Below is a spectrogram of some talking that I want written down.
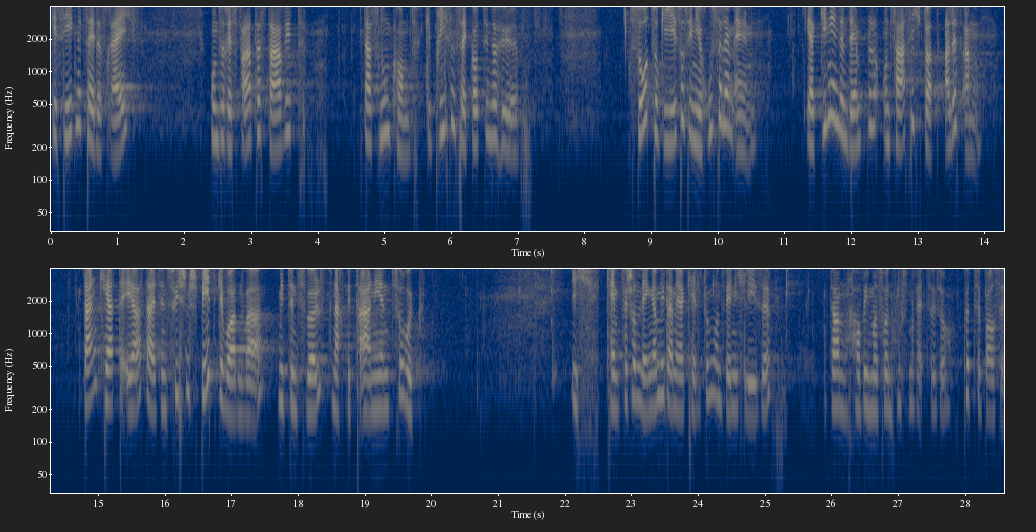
Gesegnet sei das Reich unseres Vaters David, das nun kommt. Gepriesen sei Gott in der Höhe. So zog Jesus in Jerusalem ein. Er ging in den Tempel und sah sich dort alles an. Dann kehrte er, da es inzwischen spät geworden war, mit den Zwölf nach Bethanien zurück. Ich kämpfe schon länger mit einer Erkältung und wenn ich lese, dann habe ich immer so einen Hustenreiz, also kurze Pause.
